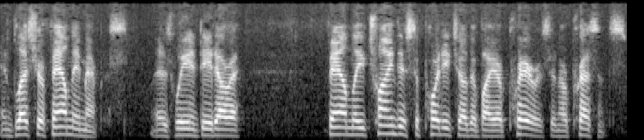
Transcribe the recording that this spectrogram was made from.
and bless your family members as we indeed are a family trying to support each other by our prayers and our presence.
